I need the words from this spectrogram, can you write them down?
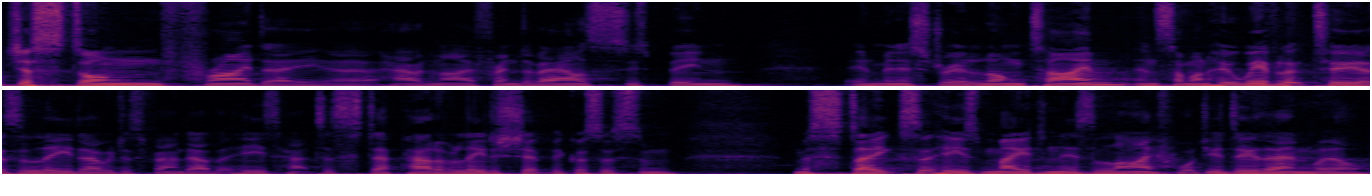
just on Friday, uh, Howard and I, a friend of ours who's been in ministry a long time and someone who we've looked to as a leader, we just found out that he's had to step out of leadership because of some mistakes that he's made in his life. What do you do then? Well,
